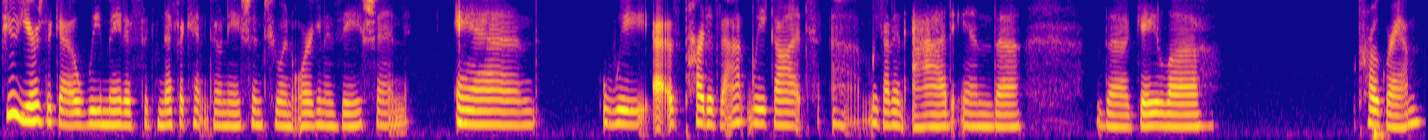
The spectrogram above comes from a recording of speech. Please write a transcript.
Few years ago, we made a significant donation to an organization, and we, as part of that, we got um, we got an ad in the the gala program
